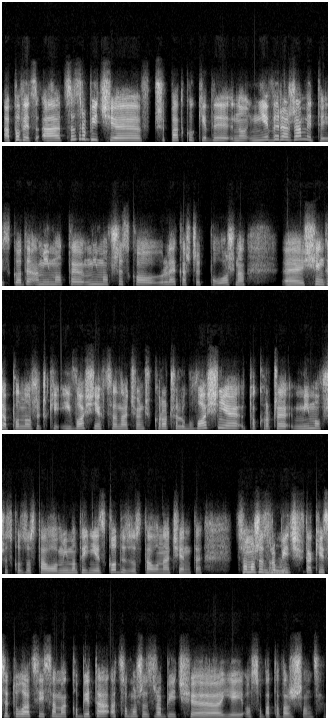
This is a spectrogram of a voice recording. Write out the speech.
A powiedz, a co zrobić e, w przypadku, kiedy no, nie wyrażamy tej zgody, a mimo, te, mimo wszystko lekarz czy położna e, sięga po nożyczki i właśnie chce naciąć krocze lub właśnie to krocze mimo wszystko zostało, mimo tej niezgody zostało nacięte. Co może Mhm. zrobić w takiej sytuacji sama kobieta, a co może zrobić e, jej osoba towarzysząca?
